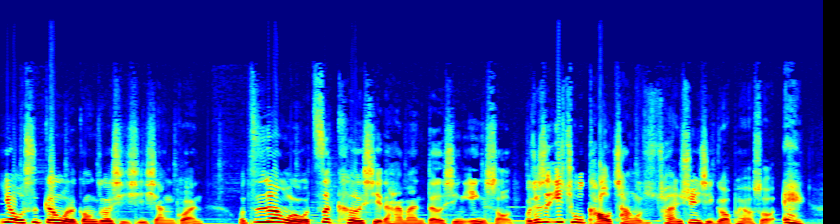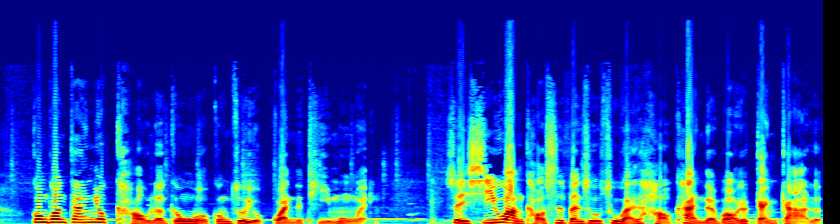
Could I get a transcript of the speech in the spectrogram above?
又是跟我的工作息息相关。我自认为我这科写的还蛮得心应手。我就是一出考场，我就传讯息给我朋友说：“哎、欸，公关刚又考了跟我工作有关的题目。”哎，所以希望考试分数出来是好看的，不然我就尴尬了。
